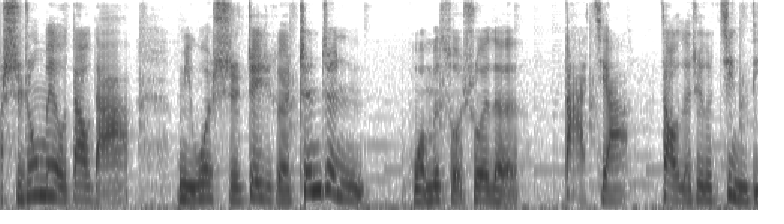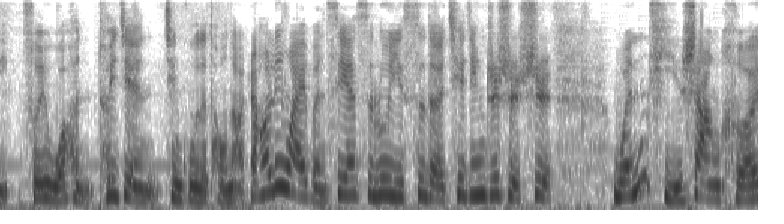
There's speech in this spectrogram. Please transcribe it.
始终没有到达米沃什这个真正我们所说的大家到的这个境地，所以我很推荐《禁锢的头脑》。然后另外一本 C.S. 路易斯的《切金知识》是文体上和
